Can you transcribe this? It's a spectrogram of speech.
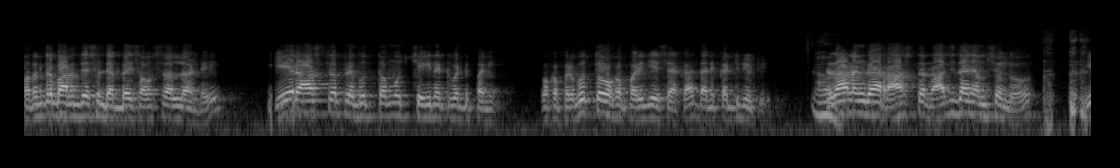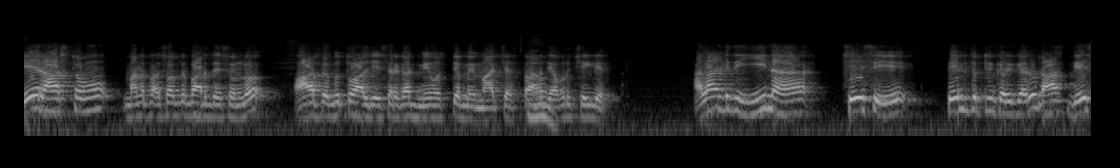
స్వతంత్ర భారతదేశం డెబ్బై సంవత్సరాల్లో అండి ఏ రాష్ట్ర ప్రభుత్వము చేయనటువంటి పని ఒక ప్రభుత్వం ఒక పని చేశాక దాని కంటిన్యూటీ. ప్రధానంగా రాష్ట్ర రాజధాని అంశంలో ఏ రాష్ట్రము మన స్వతంత్ర భారతదేశంలో ఆ ప్రభుత్వాలు చేశారు కాబట్టి మేము వస్తే మేము మార్చేస్తాం అన్నది ఎవరు చేయలేదు. అలాంటిది ఈయన చేసి తేనె తుట్టిని కలిగారు రాష్ట్ర దేశ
